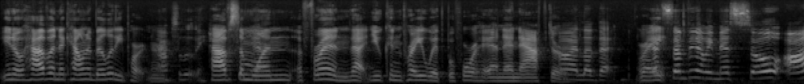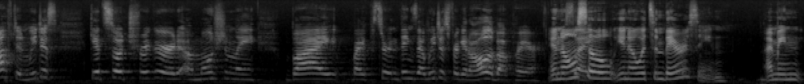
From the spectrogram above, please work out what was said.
you know have an accountability partner Absolutely. have someone a friend that you can pray with beforehand and after Oh, I love that. Right? That's something that we miss so often. We just get so triggered emotionally by by certain things that we just forget all about prayer. and It's like- also you know it's embarrassing i mean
